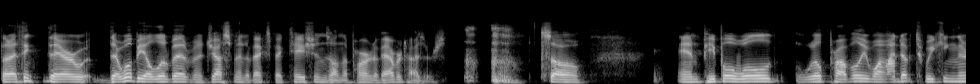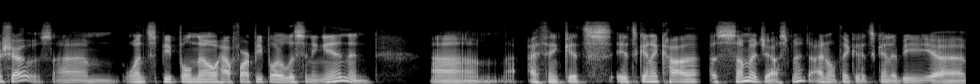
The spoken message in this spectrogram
but I think there there will be a little bit of an adjustment of expectations on the part of advertisers. so, and people will will probably wind up tweaking their shows um, once people know how far people are listening in, and um, I think it's it's going to cause some adjustment. I don't think it's going to be. Uh,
